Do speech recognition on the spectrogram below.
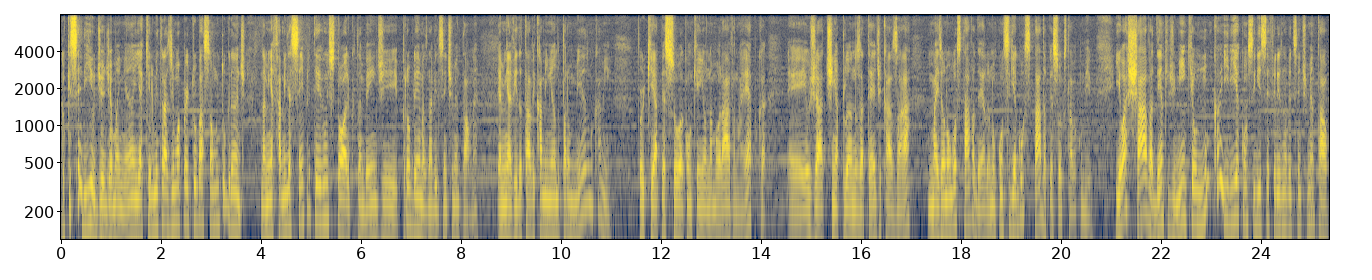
do que seria o dia de amanhã e aquilo me trazia uma perturbação muito grande. Na minha família sempre teve um histórico também de problemas na vida sentimental, né? E a minha vida estava caminhando para o mesmo caminho, porque a pessoa com quem eu namorava na época, é, eu já tinha planos até de casar, mas eu não gostava dela, eu não conseguia gostar da pessoa que estava comigo. E eu achava dentro de mim que eu nunca iria conseguir ser feliz na vida sentimental.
